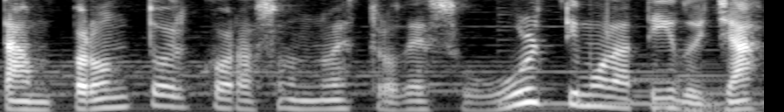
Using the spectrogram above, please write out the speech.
Tan pronto el corazón nuestro dé su último latido y ya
